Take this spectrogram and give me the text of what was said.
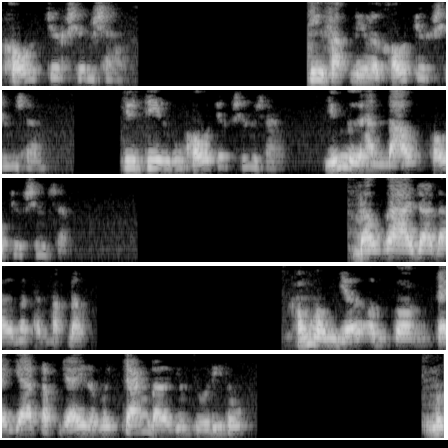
Khổ trước sướng sau chư Phật đều là khổ trước sướng sau chư tiên cũng khổ trước sướng sau những người hành đạo cũng khổ trước sướng sau đâu có ai ra đời mà thành Phật đâu. Không ôm vợ ôm con cày da tóc dãy rồi mới chán đời vô chùa đi tu. Mới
